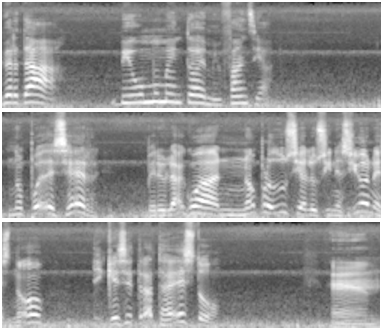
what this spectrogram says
Es verdad. Vi un momento de mi infancia. No puede ser. Pero el agua no produce alucinaciones, ¿no? ¿De qué se trata esto? Em,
